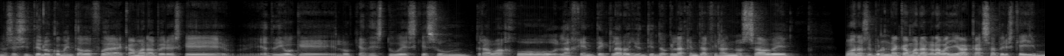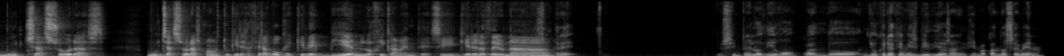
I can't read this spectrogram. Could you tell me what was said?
No sé si te lo he comentado fuera de cámara, pero es que ya te digo que lo que haces tú es que es un trabajo, la gente, claro, yo entiendo que la gente al final no sabe, bueno, se pone una cámara, graba, llega a casa, pero es que hay muchas horas, muchas horas cuando tú quieres hacer algo que quede bien, lógicamente. Si quieres hacer Pero Yo una... siempre, yo siempre lo digo, cuando yo creo que mis vídeos, encima cuando se ven,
